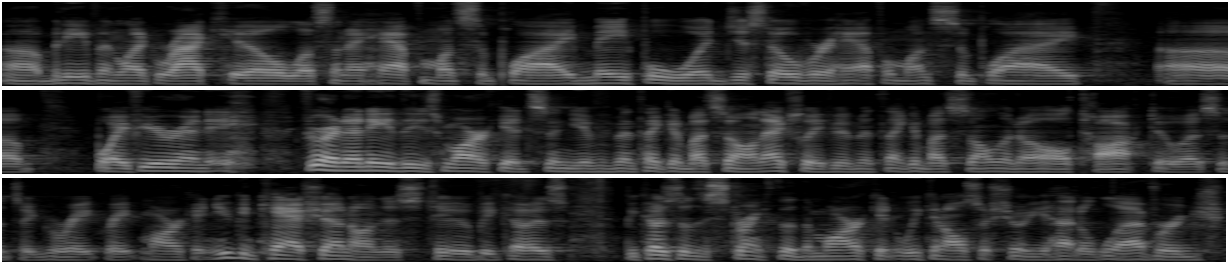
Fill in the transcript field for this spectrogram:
Uh, but even like Rock Hill, less than a half a month supply. Maplewood, just over a half a month supply. Uh, boy, if you're in if you're in any of these markets and you've been thinking about selling, actually, if you've been thinking about selling at all, talk to us. It's a great, great market. And you can cash in on this too because because of the strength of the market, we can also show you how to leverage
